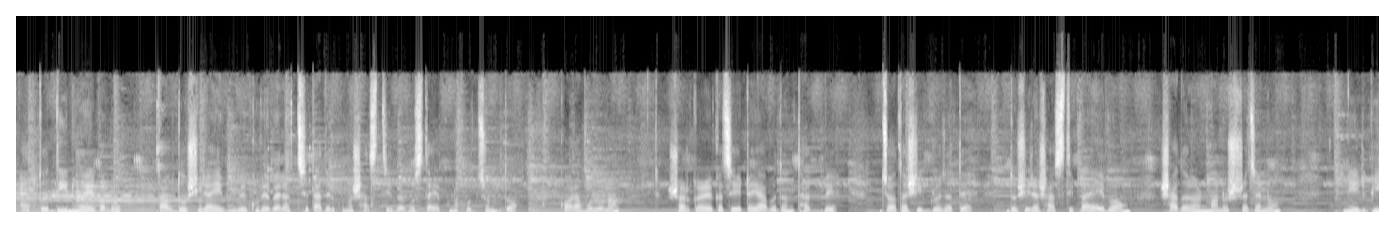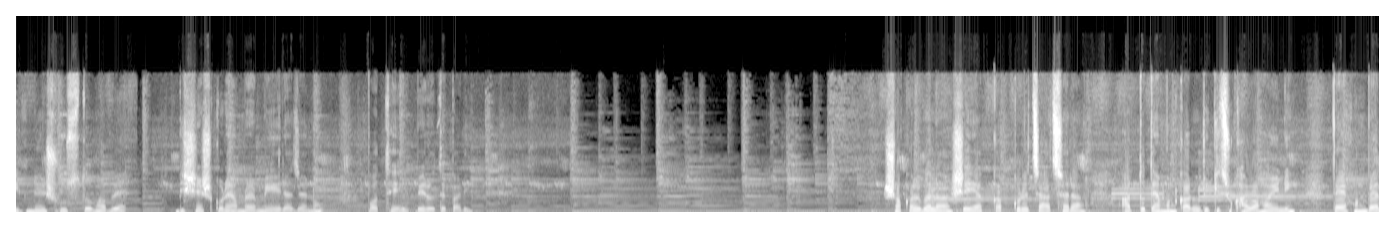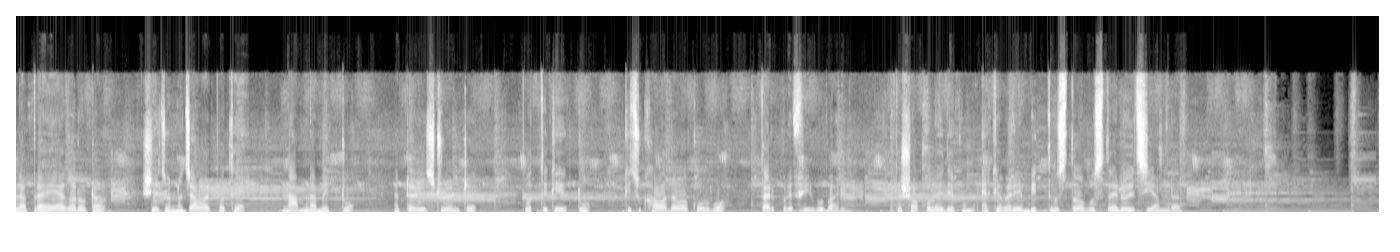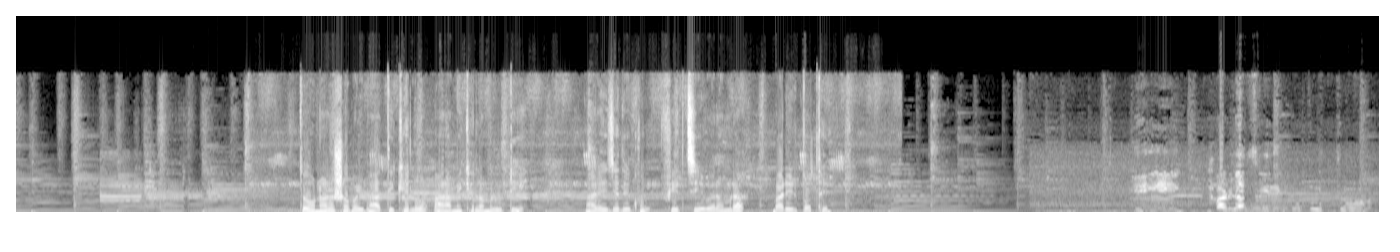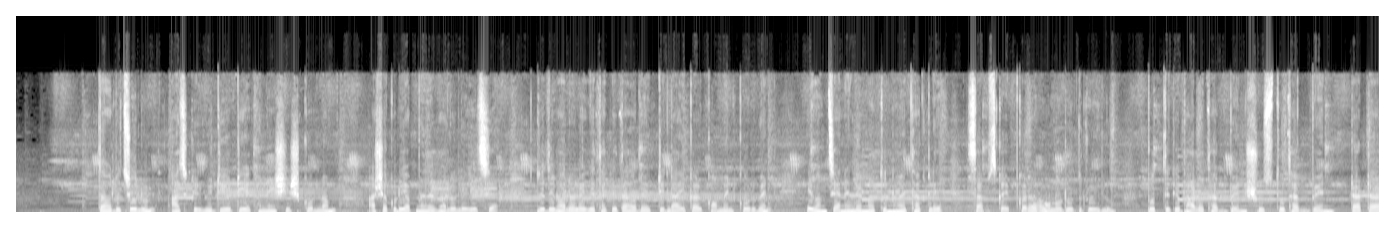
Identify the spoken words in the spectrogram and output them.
এত দিন হয়ে গেল, তাও দোষীরা এইভাবে ঘুরে বেড়াচ্ছে। তাদের কোনো শাস্তির ব্যবস্থা এখনও পর্যন্ত করা হলো না। সরকারের কাছে এটাই আবেদন থাকবে, যথাশীঘ্র যাতে দোষীরা শাস্তি পায় এবং সাধারণ মানুষরা যেন নির্বিঘ্নে সুস্থভাবে, বিশেষ করে আমরা মেয়েরা যেন পথে বেরোতে পারি। সকালবেলা সেই এক কাপ করে চা ছাড়া আর তো তেমন কারোরই কিছু খাওয়া হয়নি, তাই এখন বেলা প্রায় এগারোটা। সেজন্য যাওয়ার পথে নামলাম একটু একটা রেস্টুরেন্টে। প্রত্যেকে একটু কিছু খাওয়া দাওয়া করব, তারপরে ফিরবো বাড়ি। তো সকলেই দেখুন, একেবারে বিধ্বস্ত অবস্থায় রয়েছি আমরা। তো ওনারা সবাই ভাতই খেলো, আর আমি খেলাম রুটি। আর এই যে দেখুন, ফিরছি এবার আমরা বাড়ির পথে। তাহলে চলুন, আজকের ভিডিওটি এখানেই শেষ করলাম। আশা করি আপনাদের ভালো লেগেছে। যদি ভালো লেগে থাকে তাহলে একটি লাইক আর কমেন্ট করবেন এবং চ্যানেলে নতুন হয়ে থাকলে সাবস্ক্রাইব করার অনুরোধ রইল। প্রত্যেকে ভালো থাকবেন, সুস্থ থাকবেন। টাটা।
